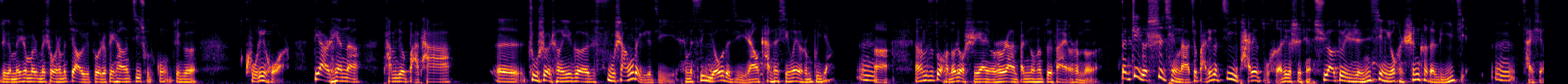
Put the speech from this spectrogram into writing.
这个没什么没受过什么教育，做着非常基础的工这个苦力活第二天呢，他们就把他。呃，注射成一个富商的一个记忆，什么 CEO 的记忆，然后看他行为有什么不一样，嗯啊，然后他们就做很多这种实验，有时候让把你弄成罪犯，有什么的。但这个事情呢，就把这个记忆排列组合这个事情，需要对人性有很深刻的理解，嗯，才行。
